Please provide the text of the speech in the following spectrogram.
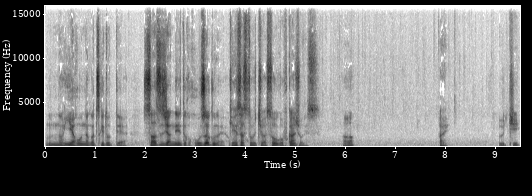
あんなイヤホンなんかつけとって刺すじゃねえとかほざくなよ。警察とうちは相互不干渉です。あ？はい。うち？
